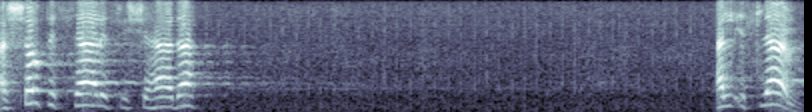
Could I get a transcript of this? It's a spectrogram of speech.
الشرط الثالث في الشهادة الإسلام.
